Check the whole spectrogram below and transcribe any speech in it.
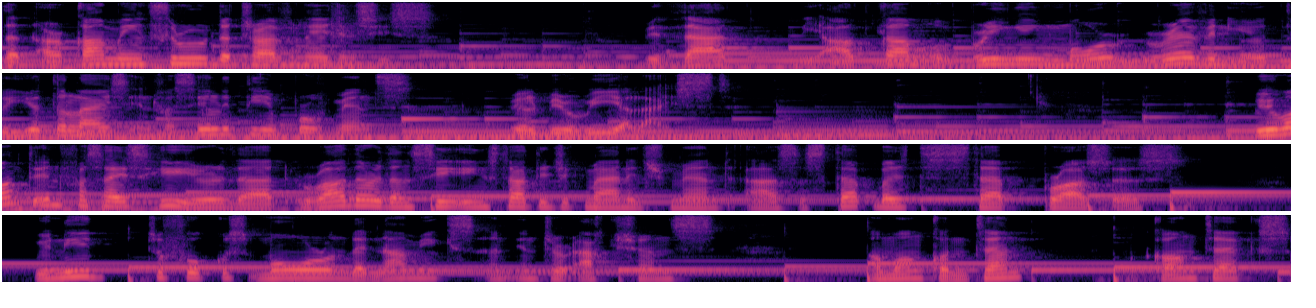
that are coming through the travel agencies. With that, the outcome of bringing more revenue to utilize in facility improvements will be realized. We want to emphasize here that rather than seeing strategic management as a step by step process, we need to focus more on dynamics and interactions among content, context,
